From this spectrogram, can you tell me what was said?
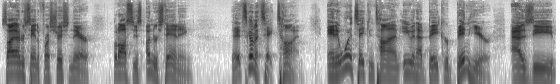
So I understand the frustration there but also just understanding that it's going to take time. And it would have taken time even had Baker been here as the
